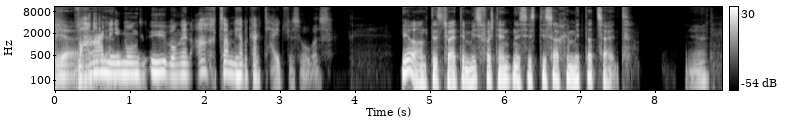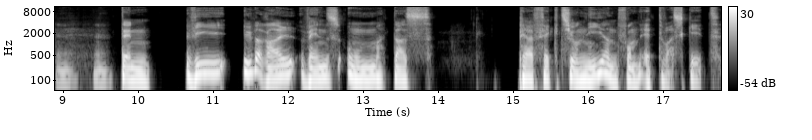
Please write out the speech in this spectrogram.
ja, Wahrnehmungsübungen, achtsam, ich habe keine Zeit für sowas. Ja, und das zweite Missverständnis ist die Sache mit der Zeit. Ja, ja, ja. Denn wie Überall, wenn es um das Perfektionieren von etwas geht.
